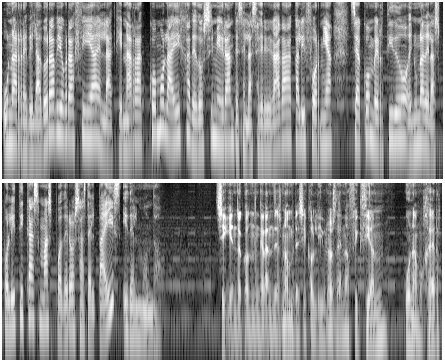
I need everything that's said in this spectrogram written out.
una reveladora biografía en la que narra cómo la hija de dos inmigrantes en la segregada California se ha convertido en una de las políticas más poderosas del país y del mundo. Siguiendo con grandes nombres y con libros de no ficción, Una mujer,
